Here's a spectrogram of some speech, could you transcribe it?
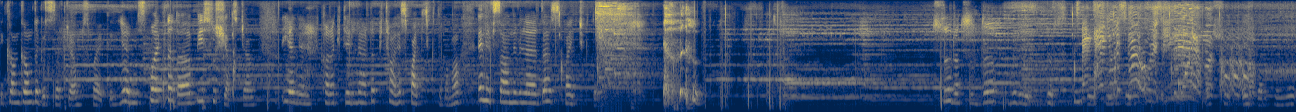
Bir kankamı da göstereceğim Spike'ı. Yani Spike'da da bir suç yapacağım. Yani karakterlerde bir tane Spike çıktı bana. En efsanevilerden Spike çıktı. Sonrasında duruyor. Dur. Şu Edgar'ı koyuyor.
